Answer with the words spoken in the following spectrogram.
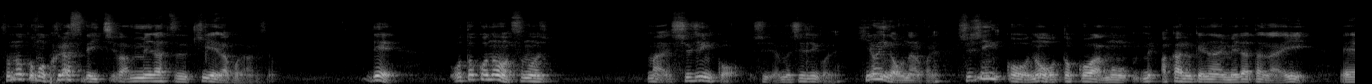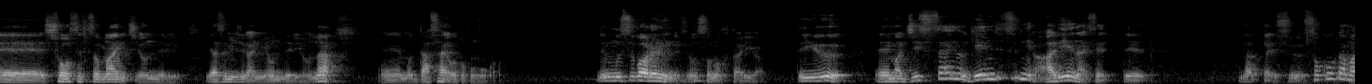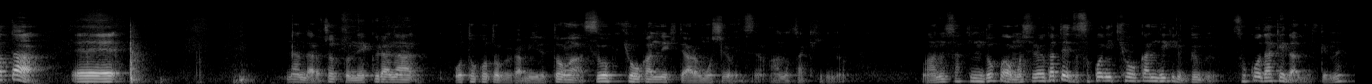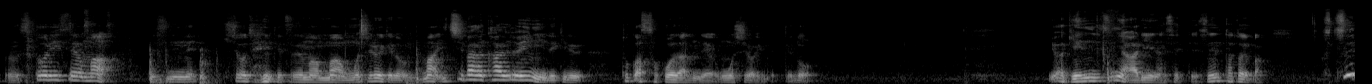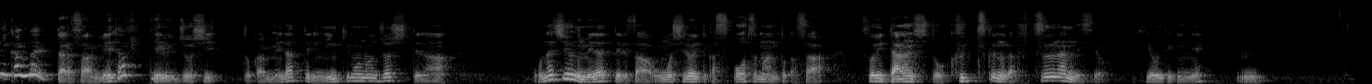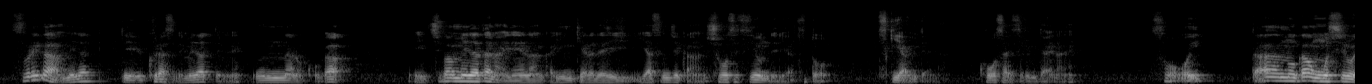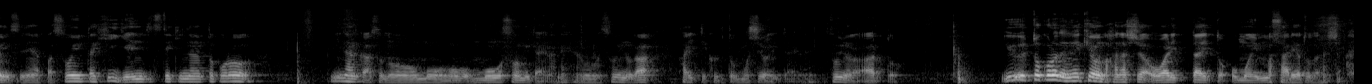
その子もクラスで一番目立つ綺麗な子なんですよ。で男のそのまあ主人公主人公ね。ヒロインが女の子ね。主人公の男はもう垢抜けない目立たないえー、小説を毎日読んでる休み時間に読んでるような、えー、もうダサい男の子。で結ばれるんですよその2人が。っていう、えーまあ、実際の現実にはありえない設定だったりする。そこがまた、えー、なんだろうちょっとネクラな男とかが見ると、まあ、すごく共感できてあれ面白いですよ。あの作品の。あの作品どこが面白いかというとそこに共感できる部分。そこだけなんですけどね、うん、ストーリー性はまあ別にね気象転結まあまあ面白いけどまあ一番感情移入できるとこはそこなんで面白いんだけど。要は現実にはありえない設定ですね。例えば普通に考えたらさ目立ってる女子とか目立ってる人気者の女子ってのは同じように目立ってるさ面白いとかスポーツマンとかさそういう男子とくっつくのが普通なんですよ。基本的にね。うん。それが目立っているクラスで目立ってるね。女の子が一番目立たないね。なんか陰キャラで休み時間小説読んでるやつと付き合うみたいな交際するみたいなね。そういったのが面白いですね。やっぱそういった非現実的なところになんかそのもう妄想みたいなね、うん、そういうのが入ってくると面白いみたいなね。そういうのがあるというところでね今日の話は終わりたいと思います。ありがとうございました。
